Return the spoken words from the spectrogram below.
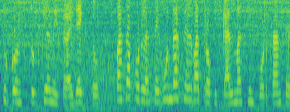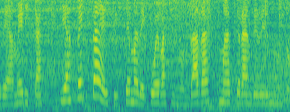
Su construcción y trayecto pasa por la segunda selva tropical más importante de América y afecta el sistema de cuevas inundadas más grande del mundo.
